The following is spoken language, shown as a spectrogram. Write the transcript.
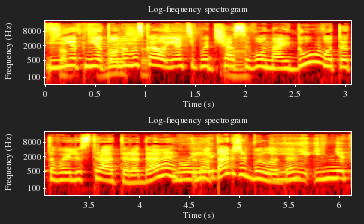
нет, нет, он ему сборище. сказал, я типа сейчас его найду, вот этого иллюстратора, да? Ну, и это- так же было, и, да? и нет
